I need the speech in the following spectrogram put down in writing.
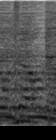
But I still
